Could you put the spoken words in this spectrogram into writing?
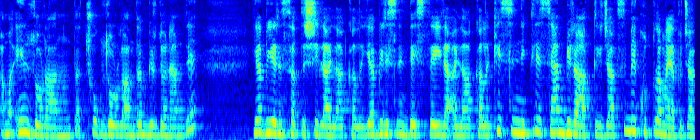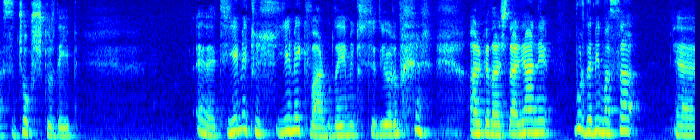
ama en zor anında, çok zorlandığım bir dönemde ya bir yerin satışıyla alakalı ya birisinin desteğiyle alakalı kesinlikle sen bir rahatlayacaksın ve kutlama yapacaksın. Çok şükür deyip. Evet, yemek üs yemek var burada. Yemek üstü diyorum. Arkadaşlar yani burada bir masa e,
